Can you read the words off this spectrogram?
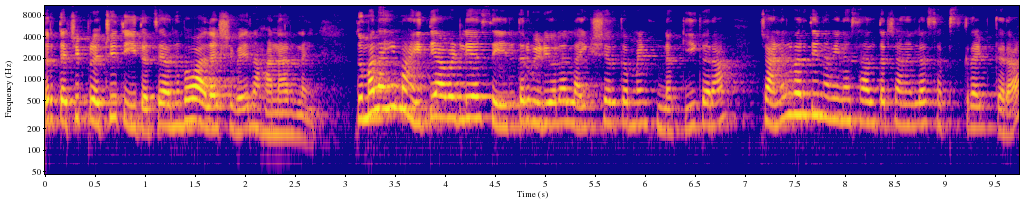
तर त्याची प्रचिती त्याचे अनुभव आल्याशिवाय राहणार नाही. तुम्हाला ही माहिती आवडली असेल तर व्हिडिओला लाईक शेअर कमेंट नक्की करा. चॅनलवरती नवीन असाल तर चॅनलला सबस्क्राईब करा.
